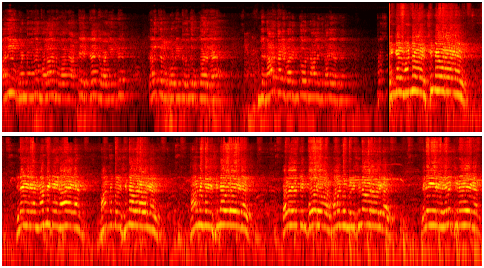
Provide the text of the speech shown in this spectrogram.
பதிவு பண்ணவங்க மலார்னு வாங்க அட்டையை டேக்க வாங்கிட்டு கழுத்தில் போட்டுக்கிட்டு வந்து உட்காருங்க இந்த நாற்காலி பாரு இங்க ஒரு நாலஞ்சு காலியா இருக்கு எங்கள் மன்னவர் சின்னவர் அவர்கள் இளைஞர்கள் நம்பிக்கை நாயகன் மாண்புமிகு சின்னவர் அவர்கள் மாண்புமிகு சின்னவர் அவர்கள் கழகத்தின் போடுவார் மாண்புமிகு சின்னவர் அவர்கள் இளைஞர்கள் எழுச்சி நாயகன்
